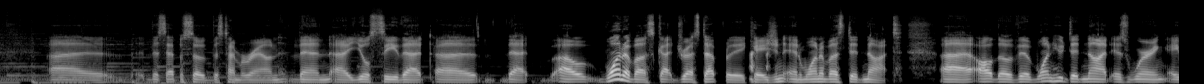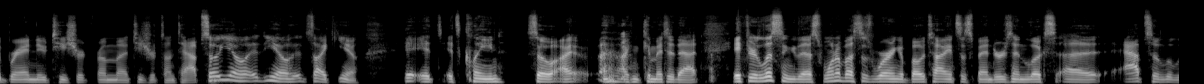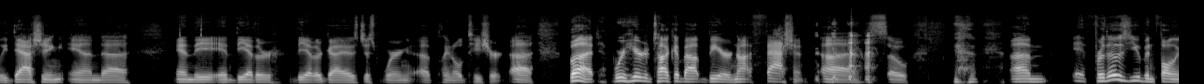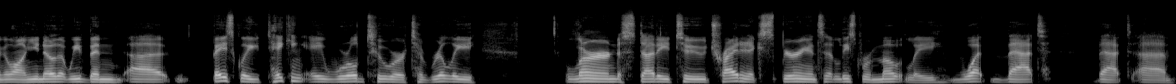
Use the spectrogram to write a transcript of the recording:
uh, this episode this time around, then uh, you'll see that uh, that uh, one of us got dressed up for the occasion and one of us did not. Uh, although the one who did not is wearing a brand new T-shirt from uh, T-shirts on Tap. So you know, it, you know, it's like you know, it, it's it's clean. So I I can commit to that. If you're listening to this, one of us is wearing a bow tie and suspenders and looks uh, absolutely dashing, and uh, and the and the other the other guy is just wearing a plain old t-shirt. Uh, but we're here to talk about beer, not fashion. Uh, so, um, if, for those of you who've been following along, you know that we've been uh, basically taking a world tour to really learn to study to try to experience at least remotely what that that uh,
